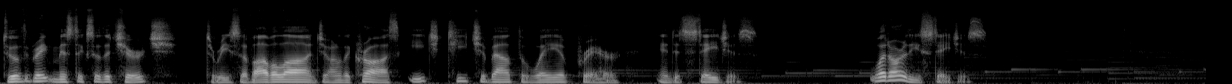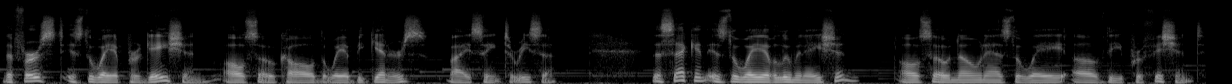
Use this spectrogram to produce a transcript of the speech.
Two of the great mystics of the Church, Teresa of Avila and John of the Cross, each teach about the way of prayer and its stages. What are these stages? The first is the way of purgation, also called the way of beginners by St. Teresa. The second is the way of illumination, also known as the way of the proficient.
